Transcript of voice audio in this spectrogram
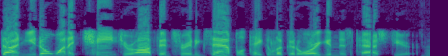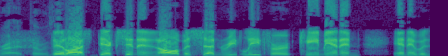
done. You don't want to change your offense. For an example, take a look at Oregon this past year. Right. They lost Dixon, and all of a sudden Reed Leafer came in, and and it was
